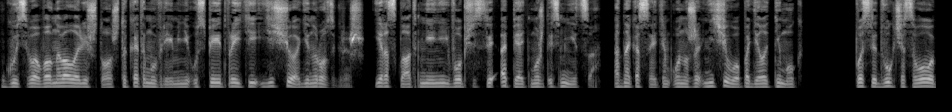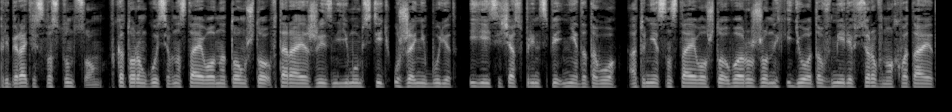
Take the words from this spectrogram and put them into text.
Гусева волновало лишь то, что к этому времени успеет пройти еще один розыгрыш, и расклад мнений в обществе опять может измениться. Однако с этим он уже ничего поделать не мог. После двухчасового препирательства с Тунцом, в котором Гусев настаивал на том, что вторая жизнь ему мстить уже не будет, и ей сейчас в принципе не до того, а Тунец настаивал, что вооруженных идиотов в мире все равно хватает,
